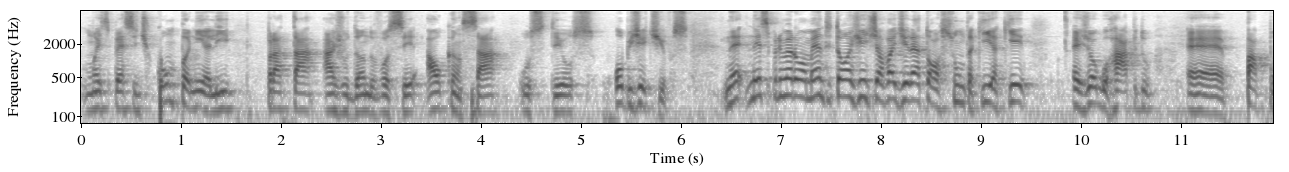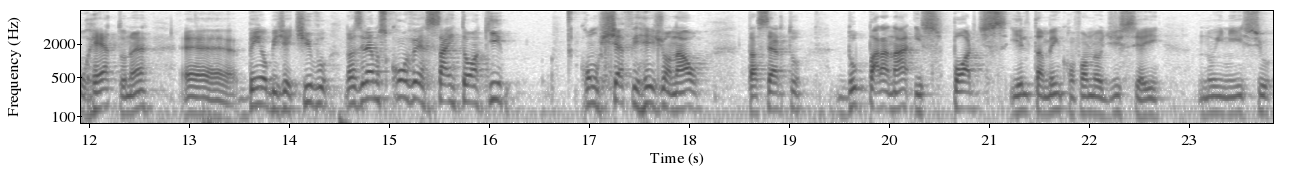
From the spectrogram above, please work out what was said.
uma espécie de companhia ali para estar tá ajudando você a alcançar os teus objetivos. Nesse primeiro momento, então a gente já vai direto ao assunto aqui. Aqui é jogo rápido, é papo reto, né? É, bem objetivo. Nós iremos conversar então aqui com o chefe regional, tá certo? Do Paraná Esportes. E ele também, conforme eu disse aí no início,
